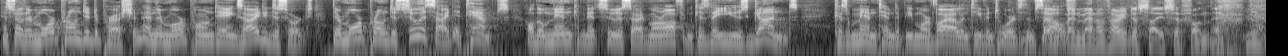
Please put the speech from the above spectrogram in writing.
And so they're more prone to depression and they're more prone to anxiety disorders. They're more prone to suicide attempts, although men commit suicide more often because they use guns, because men tend to be more violent even towards themselves. and men are very decisive on the Yeah.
